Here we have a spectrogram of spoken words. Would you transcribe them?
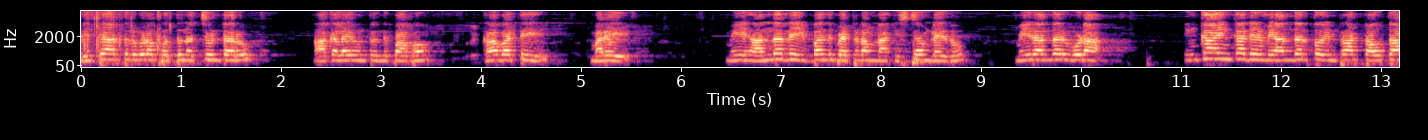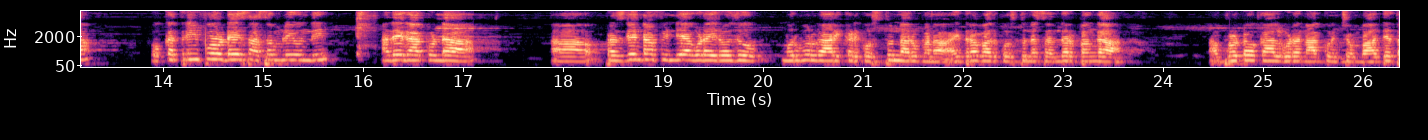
విద్యార్థులు కూడా పొద్దున వచ్చి ఉంటారు. ఆకలై ఉంటుంది పాపం. కాబట్టి మరి మీ అందరినీ ఇబ్బంది పెట్టడం నాకు ఇష్టం లేదు. మీరందరూ కూడా ఇంకా ఇంకా నేను మీ అందరితో ఇంటరాక్ట్ అవుతా. ఒక త్రీ ఫోర్ డేస్ అసెంబ్లీ ఉంది. అదే కాకుండా ప్రెసిడెంట్ ఆఫ్ ఇండియా కూడా ఈరోజు ముర్మురు గారు ఇక్కడికి వస్తున్నారు. మన హైదరాబాద్కు వస్తున్న సందర్భంగా ఆ ప్రోటోకాల్ కూడా నాకు కొంచెం బాధ్యత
